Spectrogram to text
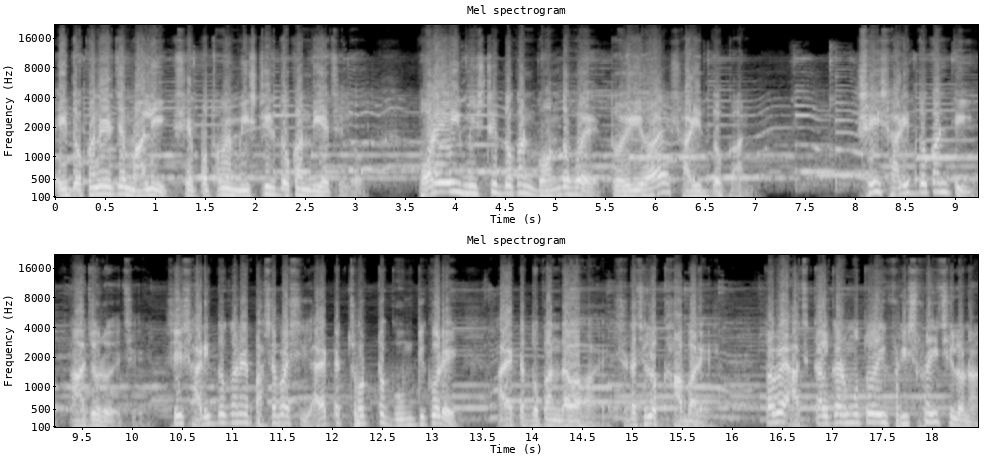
এই দোকানের যে মালিক, সে প্রথমে মিষ্টির দোকান দিয়েছিল। পরে এই মিষ্টির দোকান বন্ধ হয়ে তৈরি হয় শাড়ির দোকান। সেই শাড়ির দোকানটি আজও রয়েছে। সেই শাড়ির দোকানের পাশাপাশি আরেকটা ছোট্ট গুমটি করে আর একটা দোকান দেওয়া হয়, সেটা ছিল খাবারের। তবে আজকালকার মতো এই ফিশ ফ্রাই ছিল না,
